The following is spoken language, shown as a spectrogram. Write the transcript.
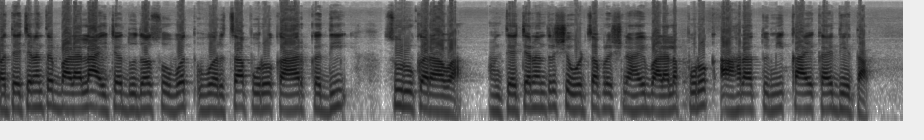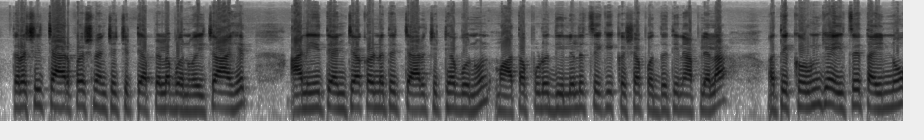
त्याच्यानंतर बाळाला आईच्या दुधासोबत वरचा पूरक आहार कधी सुरू करावा? आणि त्याच्यानंतर शेवटचा प्रश्न आहे बाळाला पूरक आहारात तुम्ही काय काय देता? तर असे चार प्रश्नांच्या चिठ्ठ्या आपल्याला बनवायच्या आहेत. आणि त्यांच्याकडनं ते चार चिठ्ठ्या बनवून मग आता पुढं दिलेलंच आहे की कशा पद्धतीने आपल्याला ते करून घ्यायचं ताईंनो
